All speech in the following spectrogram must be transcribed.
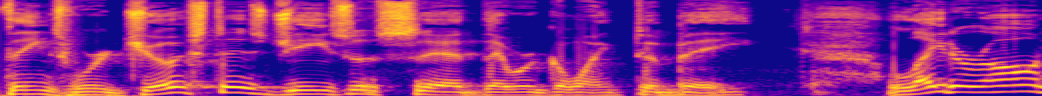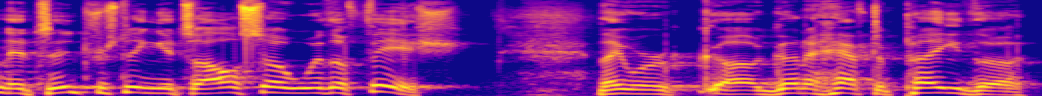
Things were just as Jesus said they were going to be. Later on, it's interesting, it's also with a fish. They were uh, going to have to pay the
